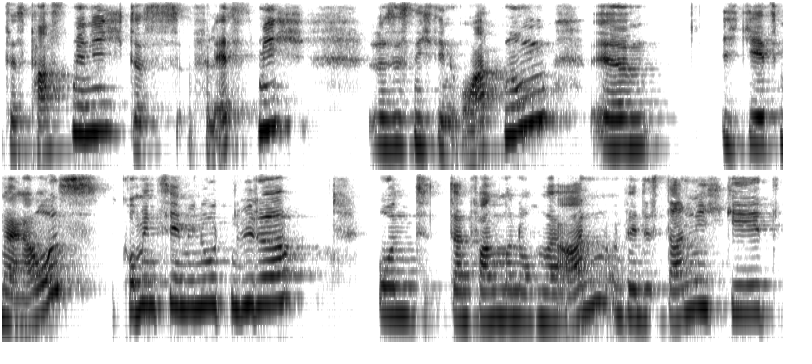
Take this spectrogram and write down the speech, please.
das passt mir nicht, das verletzt mich, das ist nicht in Ordnung. Ähm, ich gehe jetzt mal raus, komme in zehn Minuten wieder und dann fangen wir nochmal an. Und wenn das dann nicht geht,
